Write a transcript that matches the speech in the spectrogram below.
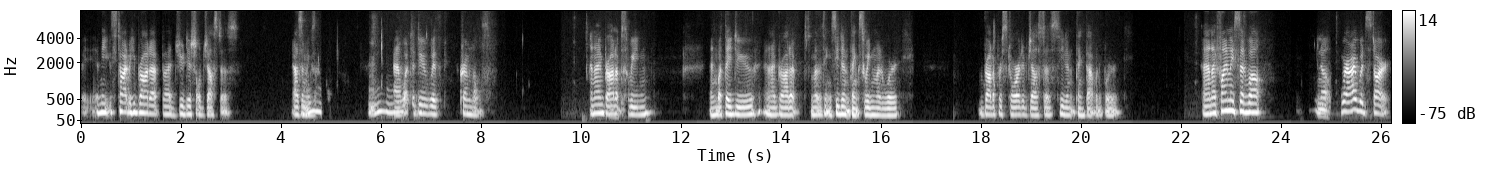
and he taught he brought up uh, judicial justice as an example Mhm. and what to do with criminals. And I brought up Sweden and what they do, and I brought up some other things. He didn't think Sweden would work. Brought up restorative justice. He didn't think that would work. And I finally said, well, you know, where I would start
